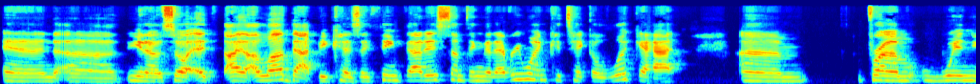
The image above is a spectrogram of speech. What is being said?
And, uh, you know, so it, I, I, love that because I think that is something that everyone could take a look at um, from when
